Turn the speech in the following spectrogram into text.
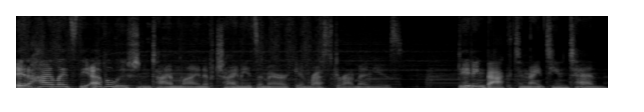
It highlights the evolution timeline of Chinese American restaurant menus, dating back to 1910,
